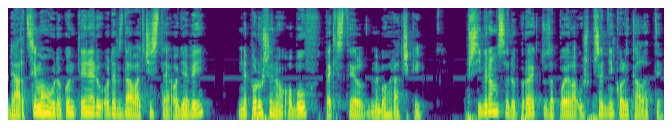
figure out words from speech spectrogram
Dárci mohou do kontejneru odevzdávat čisté oděvy, neporušenou obuv, textil nebo hračky. Příbram se do projektu zapojila už před několika lety.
